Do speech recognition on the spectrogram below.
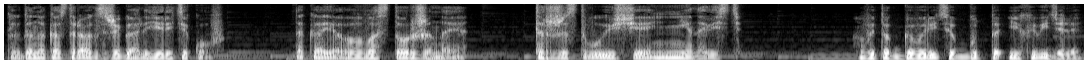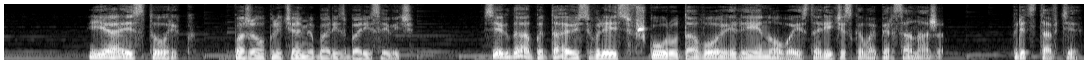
когда на кострах сжигали еретиков. Такая восторженная, торжествующая ненависть. «Вы так говорите, будто их видели». «Я историк», – пожал плечами Борис Борисович. «Всегда пытаюсь влезть в шкуру того или иного исторического персонажа. Представьте,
